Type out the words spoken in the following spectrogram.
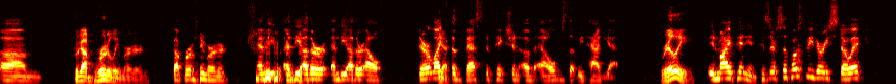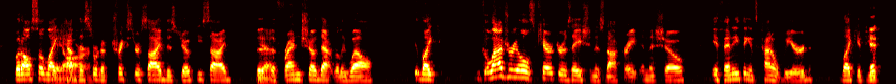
um, Who got brutally murdered. got brutally murdered, and the and the other and the other elf. They're like Yes. the best depiction of elves that we've had yet, Really? in my opinion, because they're supposed to be very stoic, but also like They have this sort of trickster side, this jokey side. The Yeah. the friend showed that really well. Like Galadriel's characterization is not great in this show. If anything, it's kind of weird. Like if you It-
